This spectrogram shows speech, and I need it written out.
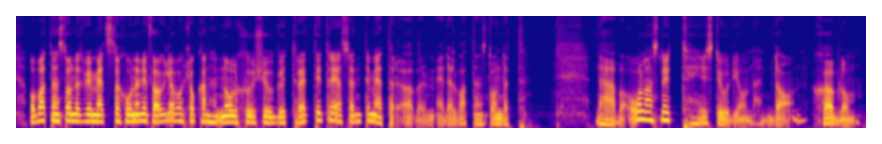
Och vattenståndet vid mätstationen i Fögle var klockan 07.20 33 centimeter över medelvattenståndet. Det här var Ålandsnytt i studion Dan Sjöblom.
